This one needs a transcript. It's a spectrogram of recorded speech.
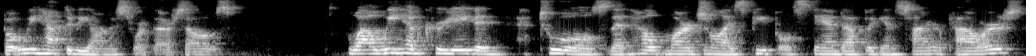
But we have to be honest with ourselves. While we have created tools that help marginalized people stand up against higher powers,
